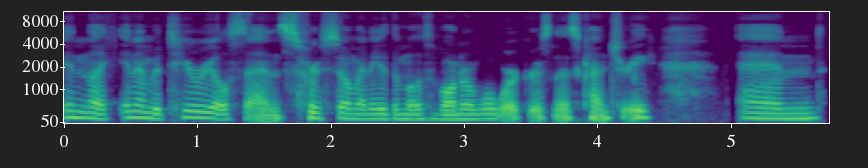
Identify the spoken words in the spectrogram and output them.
in like in a material sense for so many of the most vulnerable workers in this country, and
